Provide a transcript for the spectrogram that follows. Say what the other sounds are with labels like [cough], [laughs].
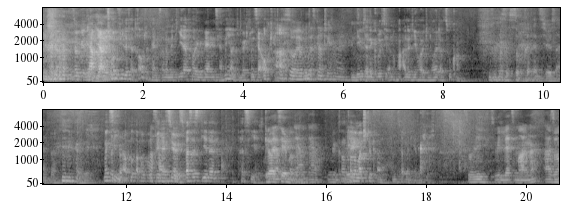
So, wir, haben, wir haben schon viele vertraute Fans, aber mit jeder Folge werden es ja mehr und die möchten uns ja auch kennen. Ach so, ja gut, das kann natürlich sein. In dem Sinne grüße ich auch nochmal alle, die heute neu dazukommen. Das ist so prätentiös einfach. [laughs] Maxim, apropos, Was prätentiös, was ist dir denn passiert? Genau, erzähl mal. Ja, ja. Komm, komm mal ein Stück ran, sonst hört man nicht so schlecht. So wie, so wie die letzten Mal, ne? Also,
